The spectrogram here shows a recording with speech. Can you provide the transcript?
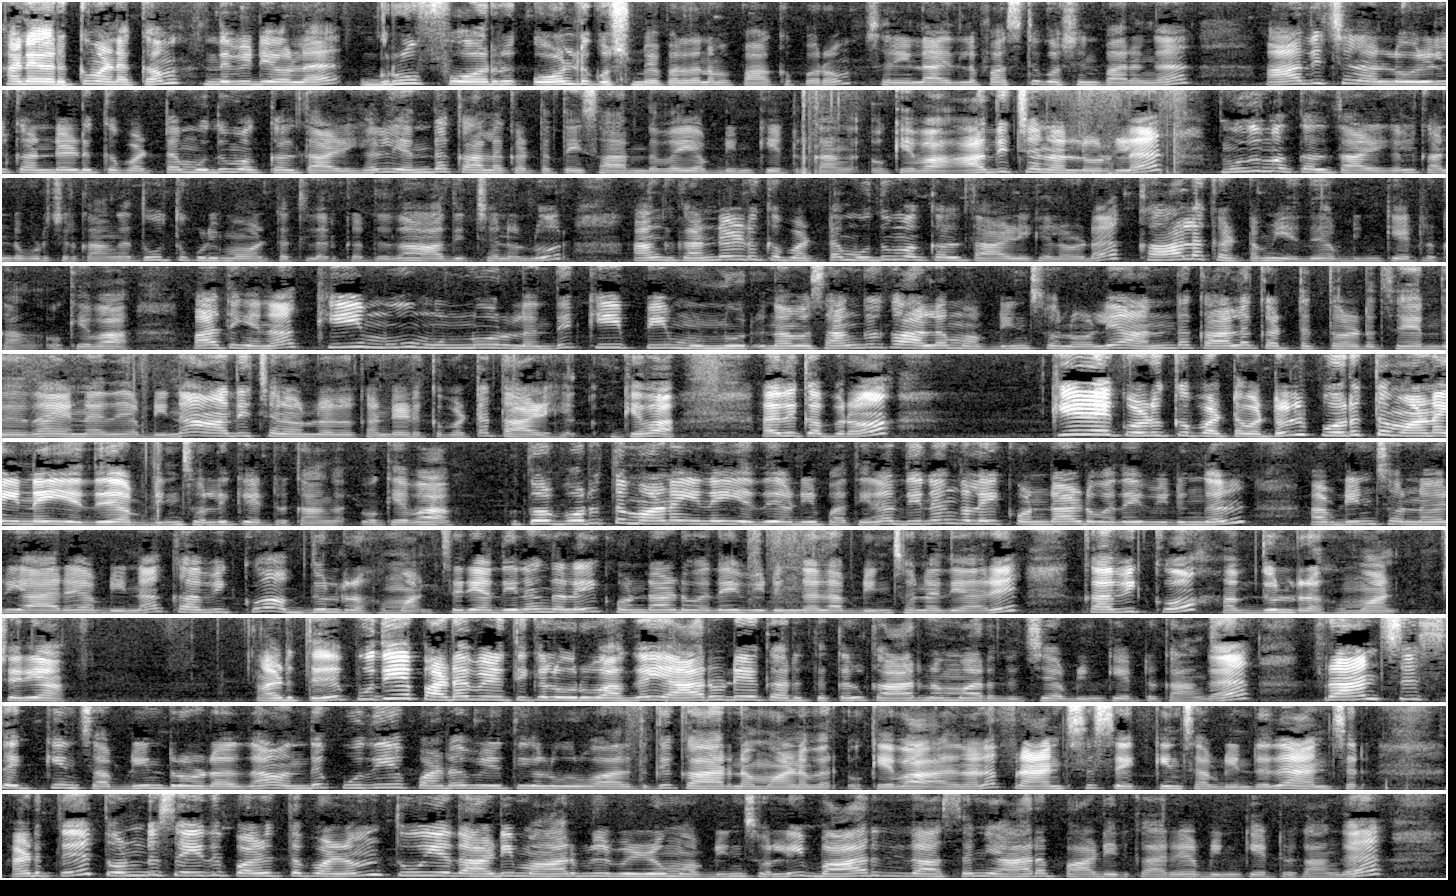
அனைவருக்கும் வணக்கம். இந்த வீடியோவில் group four old question paper தான் நம்ம பார்க்க போகிறோம் சரிங்களா? இதில் ஃபஸ்ட்டு கொஸ்டின் பாருங்கள் ஆதிச்சநல்லூரில் கண்டெடுக்கப்பட்ட முதுமக்கள் தாழிகள் எந்த காலகட்டத்தை சார்ந்தவை அப்படின்னு கேட்டிருக்காங்க. ஓகேவா ஆதிச்சநல்லூரில் முதுமக்கள் தாழிகள் கண்டுபிடிச்சிருக்காங்க. தூத்துக்குடி மாவட்டத்தில் இருக்கிறது தான் ஆதிச்சநல்லூர். அங்கே கண்டெடுக்கப்பட்ட முதுமக்கள் தாழிகளோட காலகட்டம் எது அப்படின்னு கேட்டிருக்காங்க. ஓகேவா பார்த்தீங்கன்னா கிமு முந்நூறுலேருந்து கிபி முந்நூறு நம்ம சங்க காலம் அப்படின்னு சொல்லுவோம் இல்லையா? அந்த காலகட்டத்தோட சேர்ந்தது தான் என்னது அப்படின்னா ஆதிச்சநல்லூரில் கண்டெடுக்கப்பட்ட தாழிகள். ஓகேவா அதுக்கப்புறம் கீழே கொடுக்கப்பட்டவற்றுள் பொருத்தமான இணை எது அப்படின்னு சொல்லி கேட்டிருக்காங்க. ஓகேவா பொருத்தமான இணை எது அப்படின்னு பார்த்தீங்கன்னா தினங்களை கொண்டாடுவதை விடுங்கள் அப்படின்னு சொன்னவர் யாரு அப்படின்னா கவிக்கோ அப்துல் ரஹ்மான். சரியா? தினங்களை கொண்டாடுவதை விடுங்கள் அப்படின்னு சொன்னது யாரு? கவிக்கோ அப்துல் ரஹ்மான். சரியா? அடுத்து புதிய படவெழுத்துக்கள் உருவாக யாருடைய கருத்துக்கள் காரணமாக இருந்துச்சு அப்படின்னு கேட்டிருக்காங்க. ஃப்ரான்சிஸ் செக்கின்ஸ் அப்படின்றோட தான் வந்து புதிய படவெழுத்துகள் உருவாகிறதுக்கு காரணமானவர். ஓகேவா? அதனால் ஃப்ரான்சிஸ் செக்கின்ஸ் அப்படின்றது ஆன்சர் அடுத்து தொண்டு செய்து பழுத்த பழம் தூயதாடி மார்பில் விழும் அப்படின்னு சொல்லி பாரதிதாசன் யாரை பாடியிருக்காரு அப்படின்னு கேட்டிருக்காங்க.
